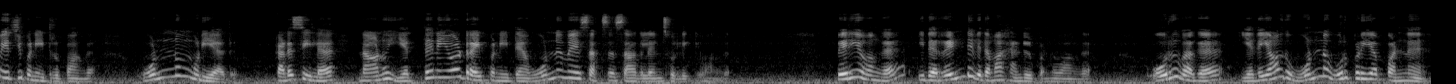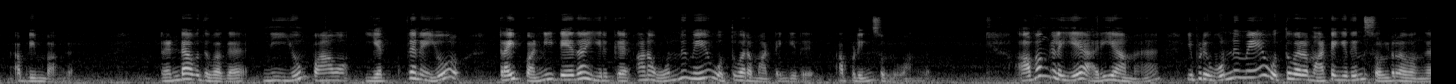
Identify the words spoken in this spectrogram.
முயற்சி பண்ணிட்டு இருப்பாங்க. ஒன்னும் முடியாது. கடைசியில நானும் எத்தனையோ ட்ரை பண்ணிட்டேன். ஒண்ணுமே சக்சஸ் ஆகலைன்னு சொல்லிக்குவாங்க. பெரியவங்க இதை ரெண்டு விதமாக ஹேண்டில் பண்ணுவாங்க. ஒரு வகை எதையாவது ஒன்று உருப்படியாக பண்ணு அப்படிம்பாங்க. ரெண்டாவது வகை நீயும் பாவம் எத்தனையோ ட்ரை பண்ணிட்டே தான் இருக்க ஆனால் ஒன்றுமே ஒத்து வர மாட்டேங்குது அப்படின்னு சொல்லுவாங்க. அவங்களையே அறியாம இப்படி ஒன்றுமே ஒத்து வர மாட்டேங்குதுன்னு சொல்றவங்க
